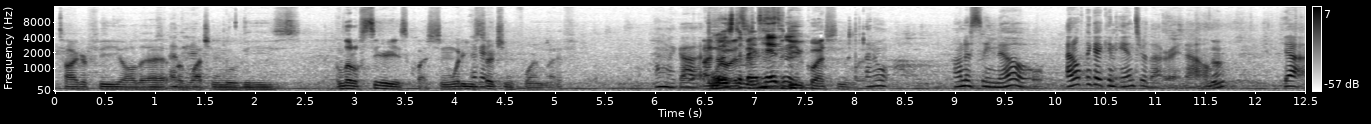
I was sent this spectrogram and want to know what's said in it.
photography, all that. Okay. I love watching movies. A little serious question: What are you Okay. searching for in life? Oh my god. I know Boyz it's, II Men it's a deep question, but I don't honestly know. I don't think I can answer that right now. no, Yeah.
